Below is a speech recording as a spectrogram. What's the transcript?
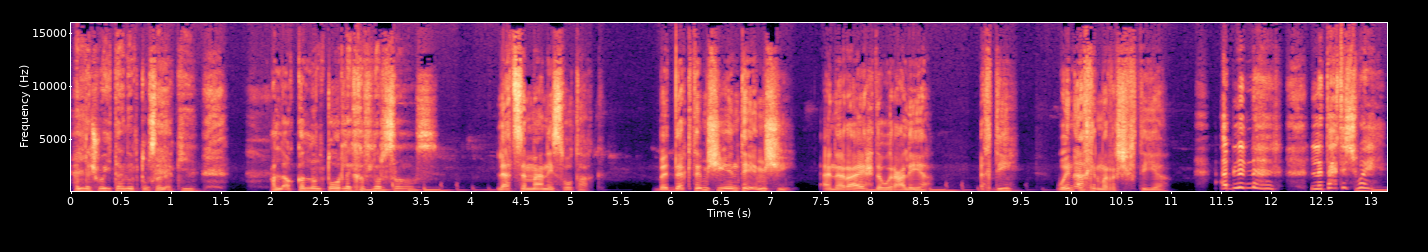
هلا شوي تاني بتوصل أكيد. على الأقل انطر ليخف الرصاص. لا تسمعني صوتك. بدك تمشي أنت امشي. أنا رايح دور عليها. أختي وين آخر مرة شفتيها؟ قبل النهر لتحت شوي.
